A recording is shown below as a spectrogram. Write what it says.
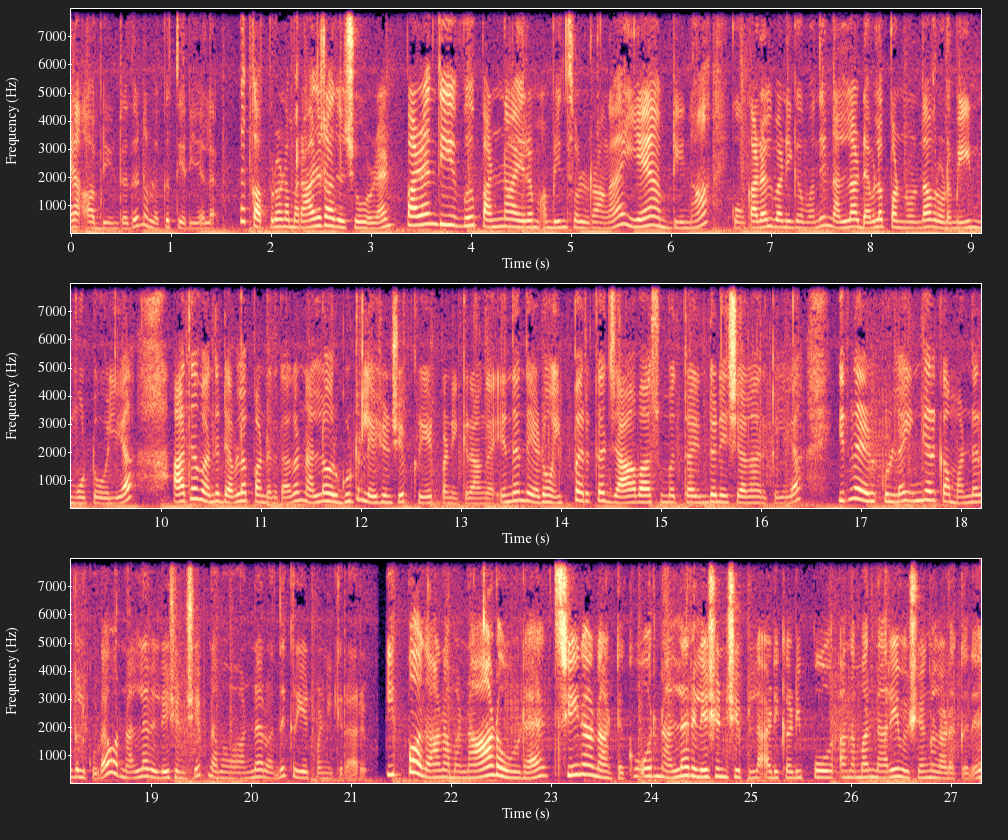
ஏன் அப்படின்றது நம்மளுக்கு தெரியலை. அதுக்கப்புறம் நம்ம ராஜராஜ சோழன் பழந்தீவு பன்னாயிரம் அப்படின்னு சொல்கிறாங்க ஏன் அப்படின்னா கடல் வணிகம் வந்து நல்லா டெவலப் பண்ணணும் தான் அவரோட மெயின் மோட்டோ இல்லையா? அதை வந்து டெவலப் பண்ணுறதுக்காக நல்ல ஒரு குட் ரிலேஷன்ஷிப் க்ரியேட் பண்ணிக்கிறாங்க. எந்தெந்த இடம்? இப்போ இருக்க ஜாவா சுமத்ரா இந்தோனேஷியாலாம் இருக்கு இல்லையா? இந்த இடக்குள்ள இங்கே இருக்க மன்னர்கள் கூட ஒரு நல்ல ரிலேஷன்ஷிப் நம்ம மன்னர் வந்து க்ரியேட் பண்ணிக்கிறாரு. இப்போ தான் நம்ம நாடோட சீனா நாட்டுக்கு ஒரு நல்ல ரிலேஷன்ஷிப்பில் அடிக்கடி போர் அந்த மாதிரி நிறைய விஷயங்கள் நடக்குது.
